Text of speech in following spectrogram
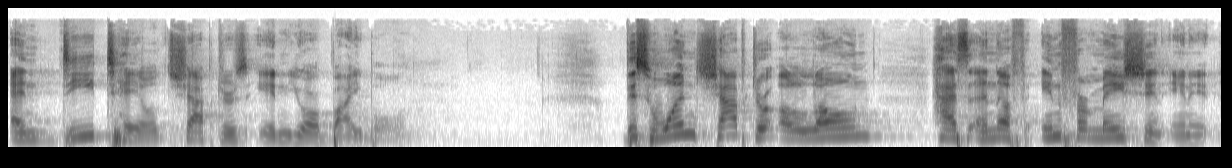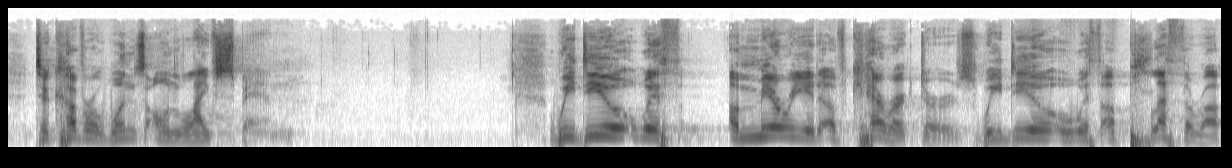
and detailed chapters in your Bible. This one chapter alone has enough information in it to cover one's own lifespan. We deal with a myriad of characters, we deal with a plethora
